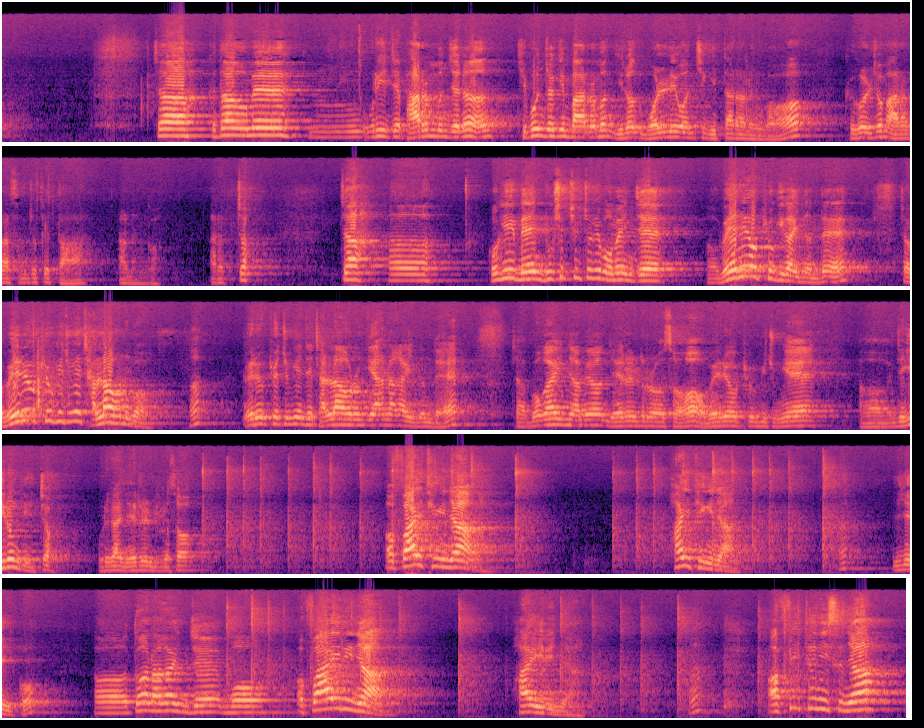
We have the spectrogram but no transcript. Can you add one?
자, 그 다음에 음, 우리 이제 발음 문제는 기본적인 발음은 이런 원리 원칙이 있다라는 거 그걸 좀 알아놨으면 좋겠다라는 거 알았죠? 자, 어, 거기 맨 67쪽에 보면 이제 어, 외래어 표기가 있는데 자, 외래어 표기 중에 잘 나오는 거 어? 외래어 표기 중에 이제 잘 나오는 게 하나가 있는데 자, 뭐가 있냐면 예를 들어서 외래어 표기 중에 어, 이제 이런 게 있죠. 우리가 예를 들어서 어, 파이팅이냐, 화이팅이냐, 어? 이게 있고, 어, 또 하나가 이제 뭐, 어, 파일이냐, 화일이냐, 어? 아, 피트니스냐,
